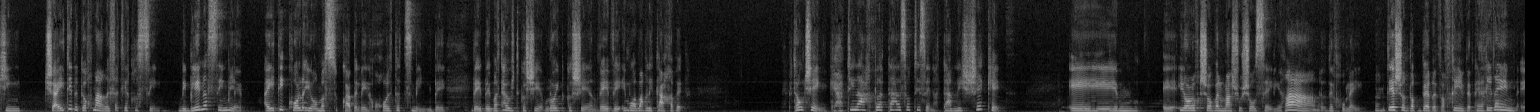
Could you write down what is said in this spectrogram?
כי כשהייתי בתוך מערכת יחסים, מבלי לשים לב, הייתי כל היום עסוקה בלאכול את עצמי, במתי הוא התקשר, לא התקשר, ואם הוא אמר לי ככה, ו... ופתאום כשהגעתי להחלטה הזאת, זה נתן לי שקט. אה, אה, לא לחשוב על משהו שעושה לי רע וכולי. יש עוד הרבה רווחים ומחירים, אה,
